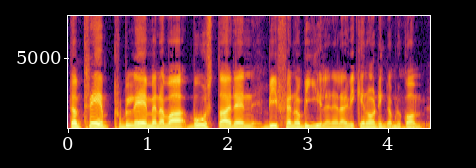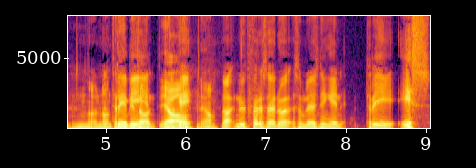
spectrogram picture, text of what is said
de tre problemen var bostaden, biffen och bilen, eller vilken ordning de nu kom? No, tre ben. Ja, okay. ja. No, nu föreslår jag då som lösningen 3S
